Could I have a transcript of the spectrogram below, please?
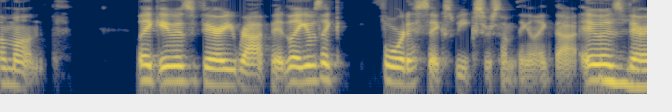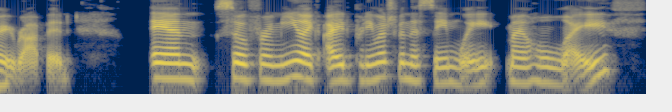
a month. Like it was very rapid like it was like four to six weeks or something like that. It was mm-hmm. very rapid. And so for me like i'd pretty much been the same weight my whole life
